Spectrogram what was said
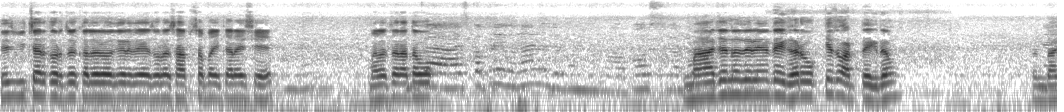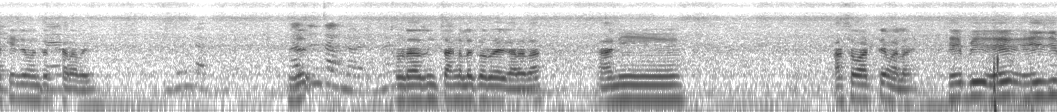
तेच विचार करतोय. कलर वगैरे द्यायचा थोडा साफसफाई करायची आहे. मला तर आता ओ- माझ्या नजरेने ते घर ओकेच वाटतं एकदम. पण बाकीचे म्हणतात खराब आहे. म्हणजे? थोडं अजून चांगलं करूया घराला. आणि असं वाटतंय मला. हे बी हे ही जी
